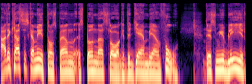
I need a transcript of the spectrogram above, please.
Ja, det klassiska mytomspunna slaget vid Dien Bien Phu. Det som ju blir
